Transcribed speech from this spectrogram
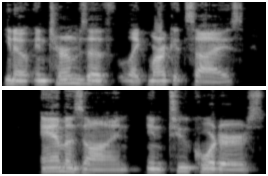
you know, in terms of like market size, Amazon in two quarters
